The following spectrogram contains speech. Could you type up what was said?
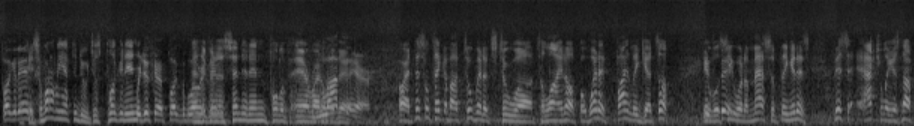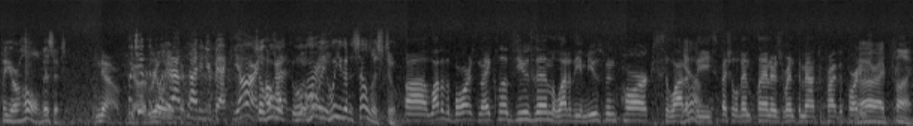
Plug it in. Okay, so what do we have to do? Just plug it in? We're just going to plug the blower, and blowers they're going to send it in full of air right Lots over there. Lots of air. All right, this will take about two minutes to, uh, to line up, but when it finally gets up, you It's will see what a massive thing it is. This actually is not for your home, is it? No, But no, you can really put it isn't. outside in your backyard. So who, Oh, who, who, are you- who are you going to sell this to? Uh, a lot of the bars, nightclubs use them. A lot of the amusement parks. A lot Yeah. of the special event planners rent them out to private parties. All right, fine.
